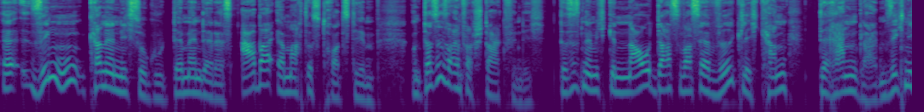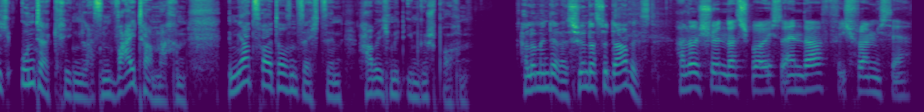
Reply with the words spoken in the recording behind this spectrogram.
Äh, singen kann er nicht so gut, der Menderes, aber er macht es trotzdem. Und das ist einfach stark, finde ich. Das ist nämlich genau das, was er wirklich kann. Dranbleiben, sich nicht unterkriegen lassen, weitermachen. Im Jahr 2016 habe ich mit ihm gesprochen. Hallo Menderes, schön, dass du da bist. Hallo, schön, dass ich bei euch sein darf. Ich freue mich sehr.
